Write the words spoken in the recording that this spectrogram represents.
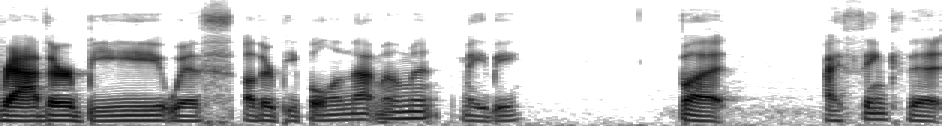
rather be with other people in that moment? Maybe. But i think that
